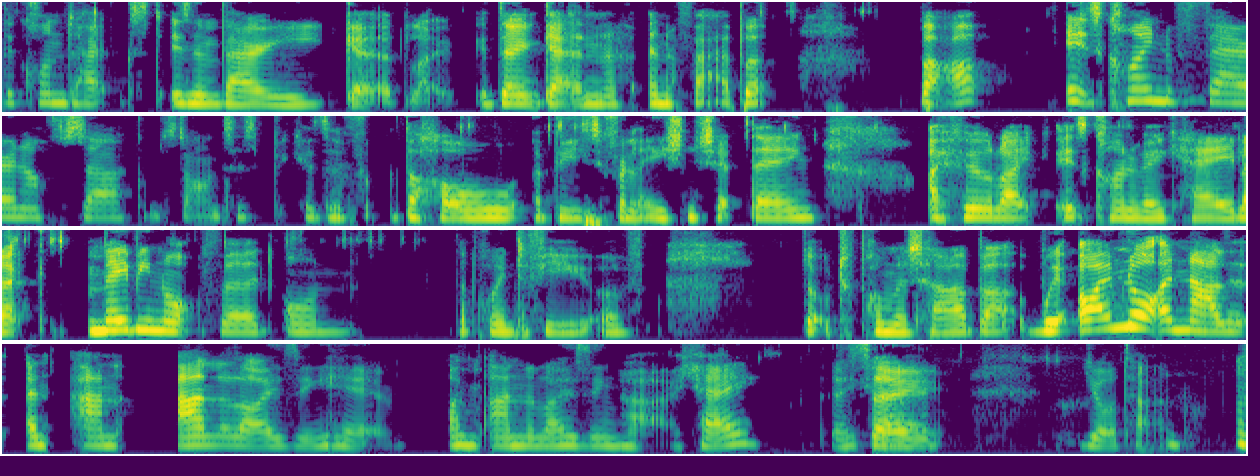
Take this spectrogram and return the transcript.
the context isn't very good. Like, don't get an an affair, but but it's kind of fair enough circumstances because of the whole abusive relationship thing. I feel like it's kind of okay. Like maybe not for on the point of view of Dr. Pomatter, but we, I'm not anal- an, an, analyzing him. I'm analyzing her. Okay, so your turn.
